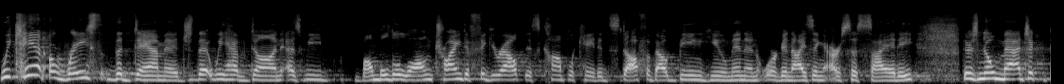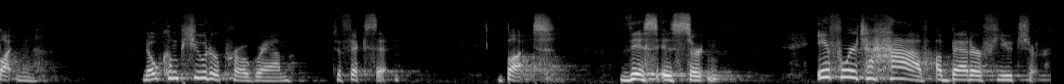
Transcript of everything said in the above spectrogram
We can't erase the damage that we have done as we bumbled along trying to figure out this complicated stuff about being human and organizing our society. There's no magic button no computer program to fix it. But this is certain. If we're to have a better future,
